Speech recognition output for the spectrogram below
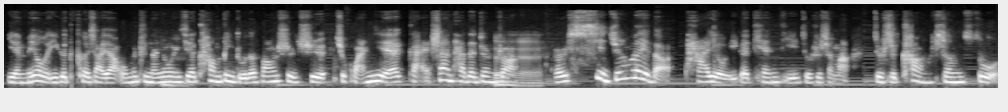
也没有一个特效药，我们只能用一些抗病毒的方式去去缓解、改善它的症状。而细菌类的，它有一个天敌，就是什么？就是抗生素。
